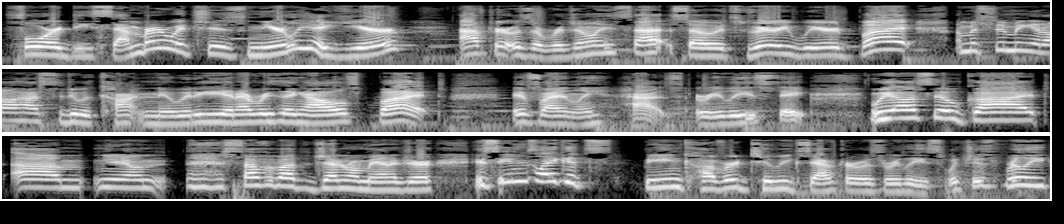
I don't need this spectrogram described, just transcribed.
for December, which is nearly a year after it was originally set, so it's very weird, but I'm assuming it all has to do with continuity and everything else, but it finally has a release date. We also got, um, you know, stuff about the general manager. It seems like it's being covered two weeks after it was released, which is really,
